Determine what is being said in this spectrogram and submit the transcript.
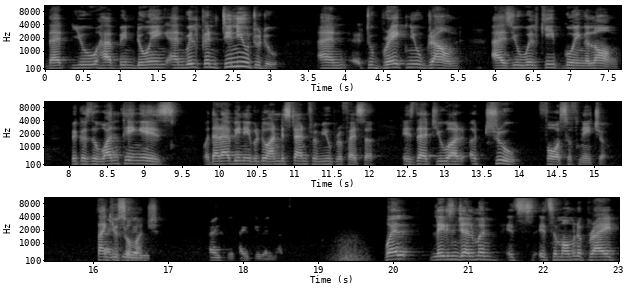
that you have been doing and will continue to do, and to break new ground as you will keep going along. Because the one thing is that I've been able to understand from you, Professor, is that you are a true force of nature. Thank, thank you so much. much. Thank you. Thank you very much. Well, ladies and gentlemen, it's, it's a moment of pride.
